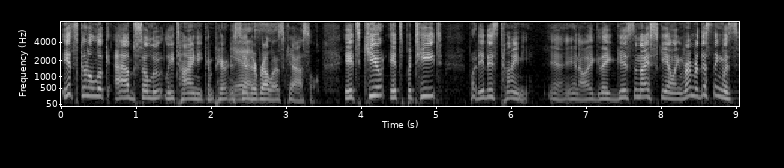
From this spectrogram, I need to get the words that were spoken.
it's going to look absolutely tiny compared to Yes. Cinderella's castle. It's cute, it's petite, but it is tiny. Yeah, you know, they give some nice scaling. Remember, this thing was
